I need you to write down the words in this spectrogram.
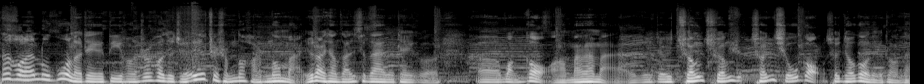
他后来路过了这个地方之后，就觉得，哎，这什么都好，什么都买，有点像咱现在的这个呃网购啊，买买买，就就全全全球购，全球购那个状态。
